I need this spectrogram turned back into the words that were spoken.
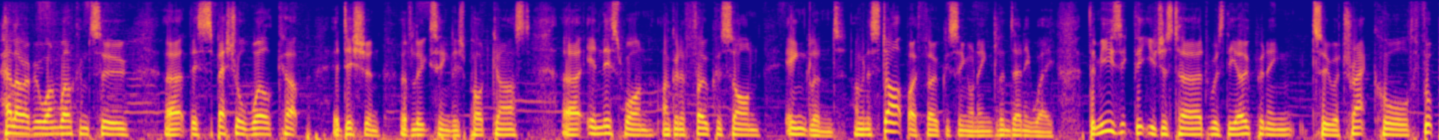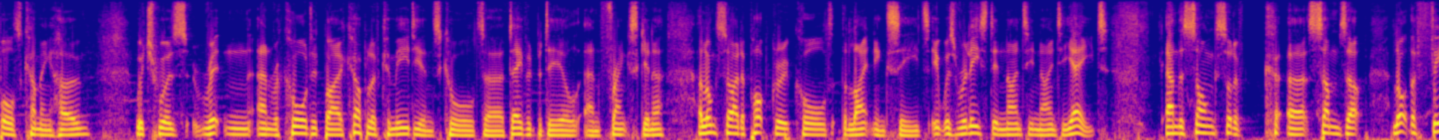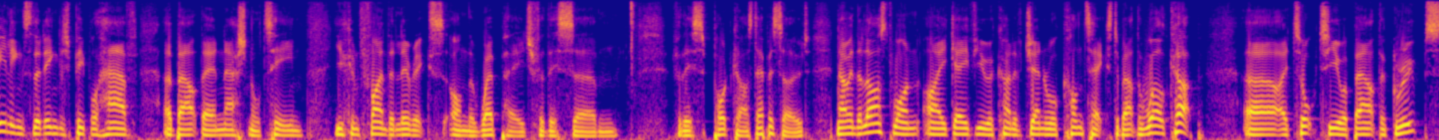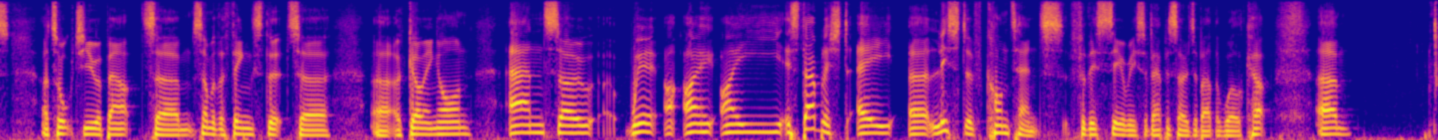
Hello, everyone. Welcome to uh, this special World Cup edition of Luke's English podcast. Uh, in this one, I'm going to focus on England. I'm going to start by focusing on England anyway. The music that you just heard was the opening to a track called Football's Coming Home, which was written and recorded by a couple of comedians called uh, David Baddiel and Frank Skinner, alongside a pop group called The Lightning Seeds. It was released in 1998 and the song sort of uh, sums up a lot of the feelings that English people have about their national team. You can find the lyrics on the webpage for this um, for this podcast episode. Now, in the last one, I gave you a kind of general context about the World Cup. Uh, I talked to you about the groups. I talked to you about um, some of the things that uh, uh, are going on, and so we're I, I established a uh, list of contents for this series of episodes about the World Cup. Um,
